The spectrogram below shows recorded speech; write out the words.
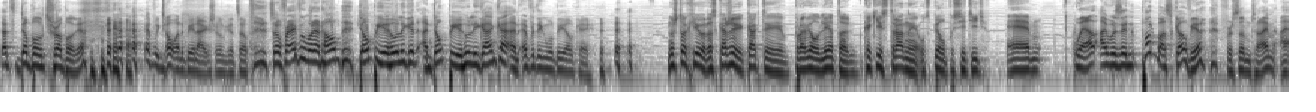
that's double trouble, yeah. we don't want to be an Irish hooligan. So, so for everyone at home, don't be a hooligan and don't be a hooliganka, and everything will be okay. Ну что, Хью, расскажи, как ты провел лето, какие страны успел посетить? Um, Well, I was in Podmoscovia for some time. I,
